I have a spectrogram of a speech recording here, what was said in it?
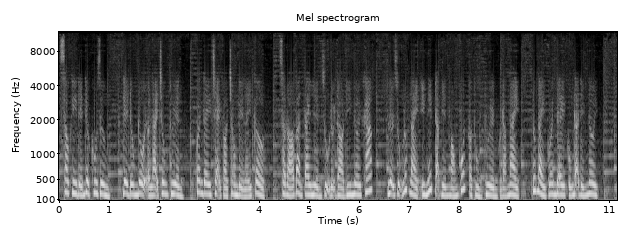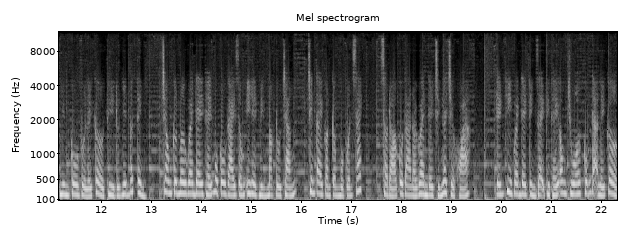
Sau khi đến được khu rừng, để đồng đội ở lại trong thuyền, Wendy chạy vào trong để lấy cờ. Sau đó bàn tay liền dụ đội đỏ đi nơi khác. Lợi dụng lúc này Init đã biến móng vuốt vào thùng thuyền của đám này. Lúc này Wendy cũng đã đến nơi, nhưng cô vừa lấy cờ thì đột nhiên bất tỉnh. Trong cơn mơ Wendy thấy một cô gái giống y hệt mình mặc đồ trắng, trên tay còn cầm một cuốn sách. Sau đó cô ta nói Wendy chính là chìa khóa. Đến khi Wendy tỉnh dậy thì thấy ông chúa cũng đã lấy cờ,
